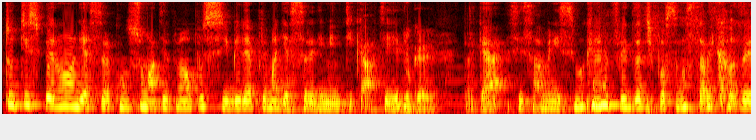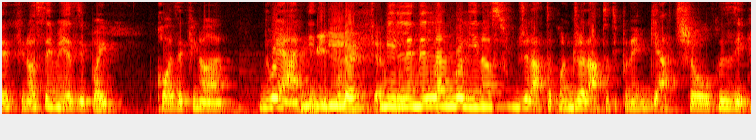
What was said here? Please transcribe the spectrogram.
tutti sperano di essere consumati il prima possibile prima di essere dimenticati. Ok. Perché si sa benissimo che nel freezer ci possono stare cose fino a sei mesi, poi cose fino a due anni. Mille, tipo, certo. mille nell'angolino surgelato, congelato, tipo nel ghiaccio, così.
